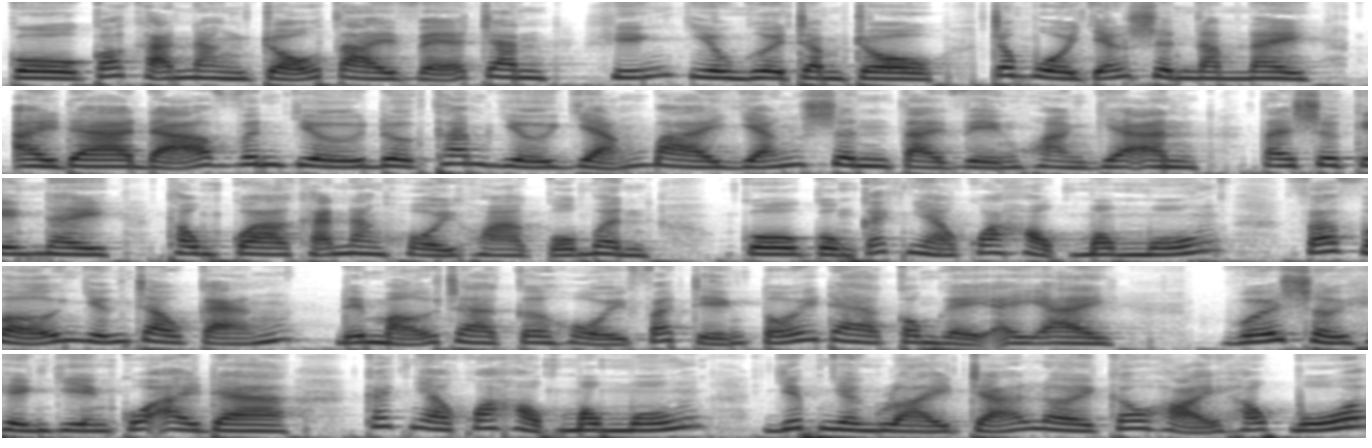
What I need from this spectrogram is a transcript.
Cô có khả năng trổ tài vẽ tranh khiến nhiều người trầm trồ. Trong mùa Giáng sinh năm nay, Aida đã vinh dự được tham dự giảng bài Giáng sinh tại Viện Hoàng gia Anh. Tại sự kiện này, thông qua khả năng hội họa của mình, cô cùng các nhà khoa học mong muốn phá vỡ những rào cản để mở ra cơ hội phát triển tối đa công nghệ AI. Với sự hiện diện của AIDA, các nhà khoa học mong muốn giúp nhân loại trả lời câu hỏi hóc búa,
